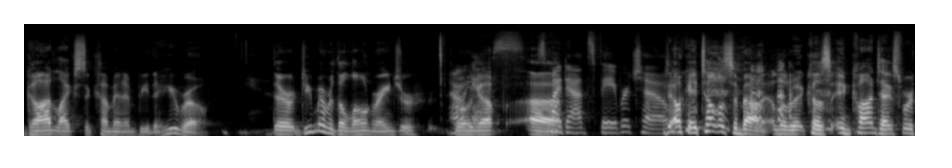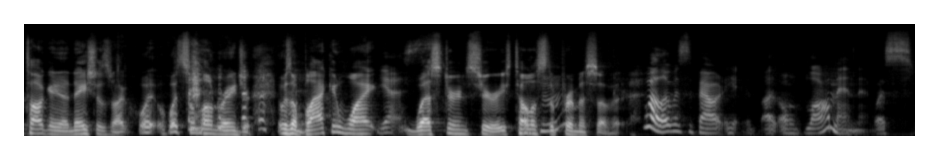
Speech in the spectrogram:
God likes to come in and be the hero. Yeah. There, do you remember the Lone Ranger? growing oh, up. yes. Uh, it's my dad's favorite show. Okay, tell us about it a little bit because in context, we're talking to nations like, what, what's the Lone Ranger? It was a black and white Yes. Western series. Tell us the Mhm. premise of it. Well, it was about an old lawman that was,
